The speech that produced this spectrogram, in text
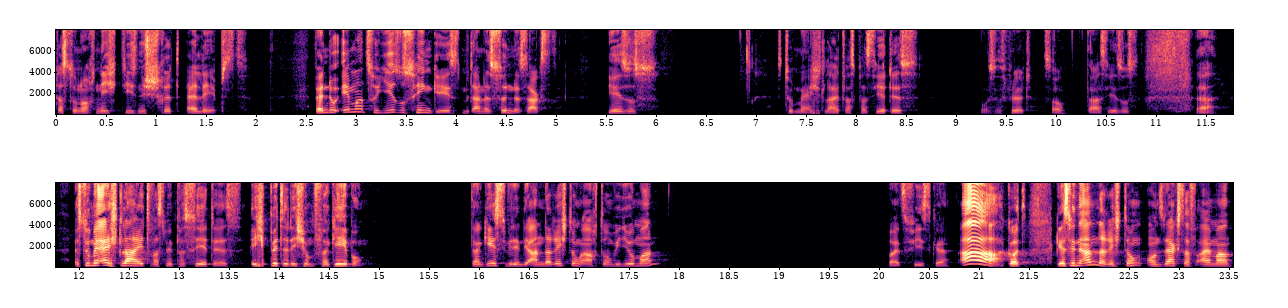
dass du noch nicht diesen Schritt erlebst. Wenn du immer zu Jesus hingehst mit einer Sünde, sagst, Jesus, tut mir echt leid, was passiert ist. Wo ist das Bild? So, da ist Jesus. Ja. Es tut mir echt leid, was mir passiert ist. Ich bitte dich um Vergebung. Dann gehst du wieder in die andere Richtung. Achtung, Videomann. War jetzt fies, gell? Ah, gut. Gehst du in die andere Richtung und sagst auf einmal,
